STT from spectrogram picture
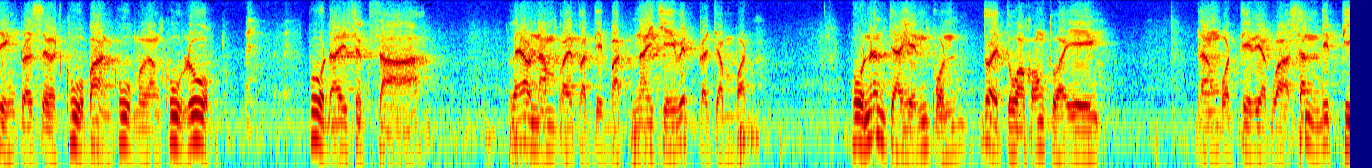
สิ่งประเสริฐคู่บ้านคู่เมืองคู่ลูกผู้ใดศึกษา แล้วนำไปปฏิบัติในชีวิตประจำวัน ผู้นั้นจะเห็นผลด้วยตัวของตัวเอง ดังบทที่เรียกว่าสั้นดิทธิ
